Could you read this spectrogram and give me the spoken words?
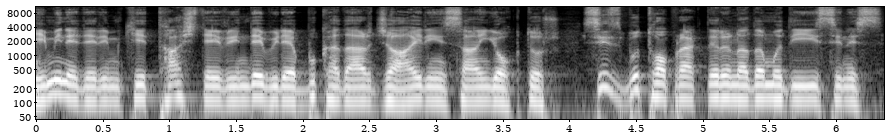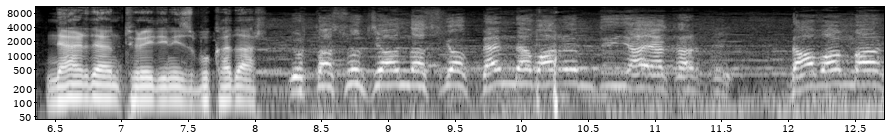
Yemin ederim ki taş devrinde bile bu kadar cahil insan yoktur. Siz bu toprakların adamı değilsiniz. Nereden türediniz bu kadar? Yurtta sulh çağındası yok. Ben de varım dünyaya karşı. Davam var,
